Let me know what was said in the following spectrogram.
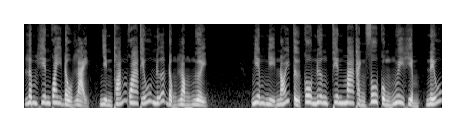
Lâm Hiên quay đầu lại, nhìn thoáng qua thiếu nữa động lòng người. Nghiêm nghị nói từ cô nương thiên ma thành vô cùng nguy hiểm nếu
